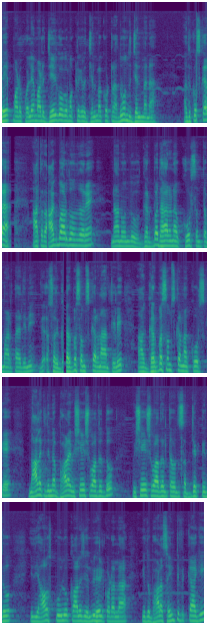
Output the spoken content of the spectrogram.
ರೇಪ್ ಮಾಡು, ಕೊಲೆ ಮಾಡು, ಜೈಲಿಗೆ ಹೋಗೋ ಮಕ್ಕಳಿಗೆಲ್ಲ ಜನ್ಮ ಕೊಟ್ಟರೆ ಅದು ಒಂದು ಜನ್ಮನ? ಅದಕ್ಕೋಸ್ಕರ ಆ ಥರ ಆಗಬಾರ್ದು ಅಂದರೆ ನಾನು ಒಂದು ಗರ್ಭಧಾರಣ ಕೋರ್ಸ್ ಅಂತ ಮಾಡ್ತಾಯಿದ್ದೀನಿ ಸಾರಿ ಗರ್ಭ ಸಂಸ್ಕರಣ ಅಂಥೇಳಿ ಆ ಗರ್ಭ ಸಂಸ್ಕರಣ ಕೋರ್ಸ್ಗೆ ನಾಲ್ಕು ದಿನ ಭಾಳ ವಿಶೇಷವಾದದ್ದು. ವಿಶೇಷವಾದಂಥ ಒಂದು ಸಬ್ಜೆಕ್ಟ್ ಇದು. ಇದು ಯಾವ ಸ್ಕೂಲು, ಕಾಲೇಜು ಎಲ್ಲೂ ಹೇಳ್ಕೊಡಲ್ಲ. ಇದು ಭಾಳ ಸೈಂಟಿಫಿಕ್ಕಾಗಿ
